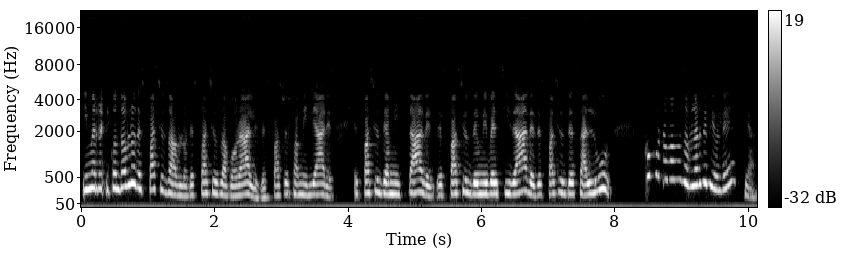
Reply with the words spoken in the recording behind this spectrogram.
Y, y, cuando hablo de espacios, hablo de espacios laborales, espacios familiares, espacios de amistades, de espacios de universidades, de espacios de salud. ¿Cómo no vamos a hablar de violencia?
